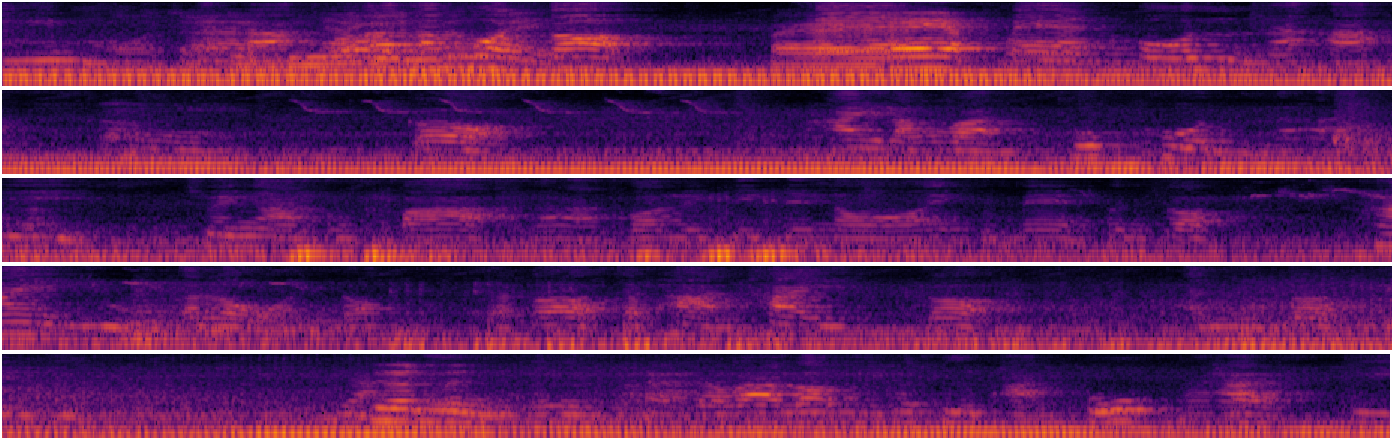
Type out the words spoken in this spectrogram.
อิมอ๋อจ่านะคะอิมด้วย ก็ทั้งหมดก็แปแปด ดแปดคนนะคะ ครับอืมก็ให้รางวัลทุกคนนะคะที่ช่วยงานลุงป้านะคะ ก็เล็กๆน้อยๆคุณแม่เพิ่นก็ให้อยู่ตลอดเนาะแล้วก็จะผ่านใครก็อันนี้ก็เป็นอีกย่าเรื่องหนึ่งเออค่ะ แต่ว่ารอบนี้ก็คือผ่านปุ๊นะคะ ค่ะ ที่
